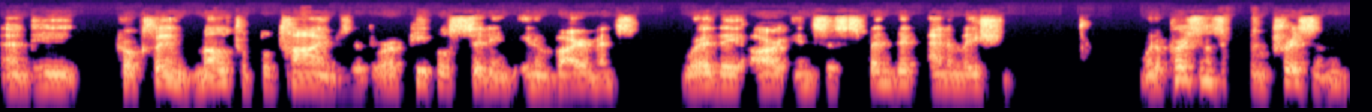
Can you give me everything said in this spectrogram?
and he proclaimed multiple times that there are people sitting in environments where they are in suspended animation. When a person's in prison,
